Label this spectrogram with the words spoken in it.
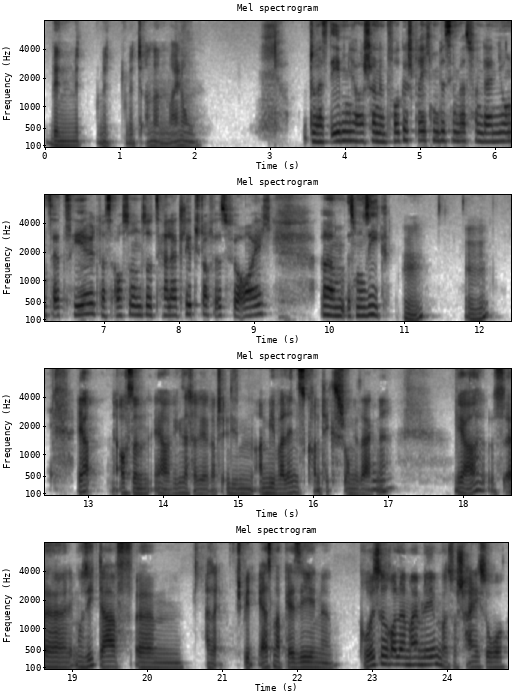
bin mit, mit, mit anderen Meinungen. Du hast eben ja auch schon im Vorgespräch ein bisschen was von deinen Jungs erzählt, was auch so ein sozialer Klebstoff ist für euch, ähm, ist Musik. Mhm. Mhm. Ja, auch so ein, ja, wie gesagt, hat ja gerade in diesem Ambivalenz-Kontext schon gesagt, ne? Ja, es, äh, Musik darf, ähm, also spielt erstmal per se eine größere Rolle in meinem Leben, weil es wahrscheinlich so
